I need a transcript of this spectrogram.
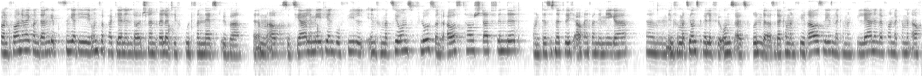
von vorne weg. Und dann gibt's, sind ja die Unverpacktläden in Deutschland relativ gut vernetzt über ähm, auch soziale Medien, wo viel Informationsfluss und Austausch stattfindet. Und das ist natürlich auch einfach eine mega ähm, Informationsquelle für uns als Gründer. Also da kann man viel rauslesen, da kann man viel lernen davon, da kann man auch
